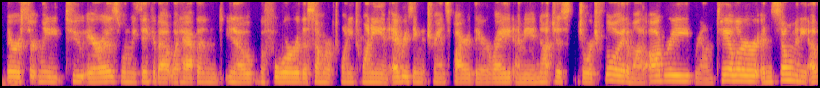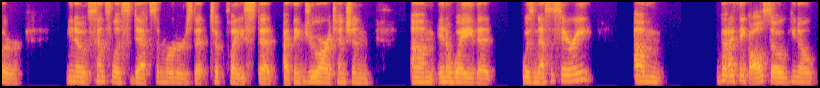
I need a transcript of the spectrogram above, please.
there are certainly two eras when we think about what happened, you know, before the summer of 2020 and everything that transpired there, right? I mean, not just George Floyd, Ahmaud Arbery, Breonna Taylor, and so many other, you know, senseless deaths and murders that took place that I think drew our attention um, in a way that was necessary. Um, but I think also, you know,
